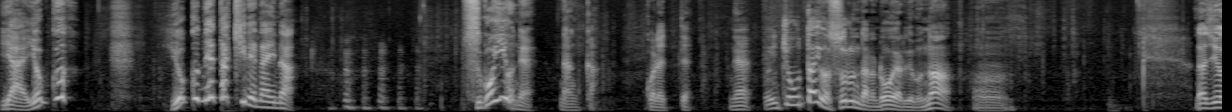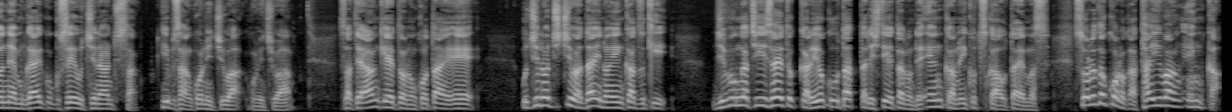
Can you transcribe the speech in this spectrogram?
いやよくよくネタ切れないな。すごいよねなんかこれって。ね。一応歌いはするんだなローヤルでもな。うん。ラジオネーム外国製うちなんちさん。ヒブさんこんにちは。こんにちは。さてアンケートの答え A うちの父は大の演歌好き自分が小さい時からよく歌ったりしていたので演歌のいくつか歌えます。それどころか台湾演歌。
